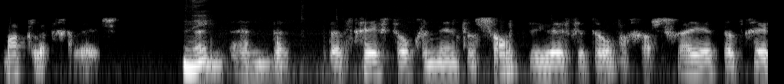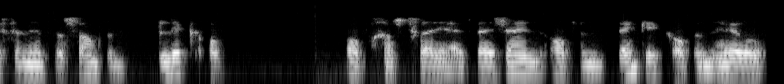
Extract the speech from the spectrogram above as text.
makkelijk geweest. Nee? En, en dat, dat geeft ook een interessant, u heeft het over gastvrijheid, dat geeft een interessante blik op, op gastvrijheid. Wij zijn op een, denk ik, op een heel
